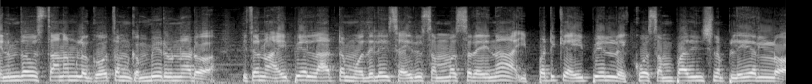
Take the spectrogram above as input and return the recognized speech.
ఎనిమిదవ స్థానంలో గౌతమ్ గంభీర్ ఉన్నాడు ఇతను ఐపీఎల్ ఆడటం వదిలేసి ఐదు సంవత్సరైనా ఇప్పటికీ ఐపీఎల్లో ఎక్కువ సంపాదించిన ప్లేయర్లలో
